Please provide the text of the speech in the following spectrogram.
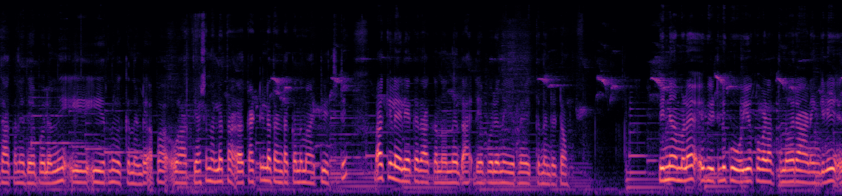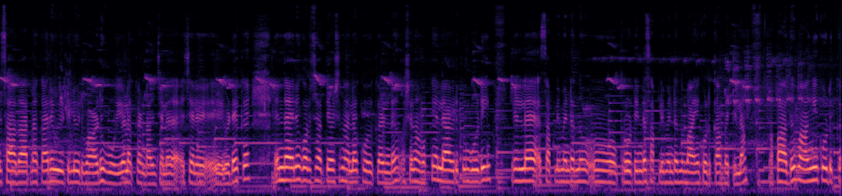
ഇതാക്കുന്ന ഇതേപോലെ ഒന്ന് ഈർന്ന് വെക്കുന്നുണ്ട്. അപ്പോൾ അത്യാവശ്യം നല്ല കട്ടിയുള്ള തണ്ടൊക്കെ ഒന്ന് മാറ്റി വെച്ചിട്ട് ബാക്കിയുള്ള ഇലയൊക്കെ ഇതാക്കുന്ന ഒന്ന് ഇതാ ഇതേപോലെ ഒന്ന് ഈർന്ന് വെക്കുന്നുണ്ട് കേട്ടോ പിന്നെ നമ്മൾ വീട്ടിൽ കോഴിയൊക്കെ വളർത്തുന്നവരാണെങ്കിൽ സാധാരണക്കാർ വീട്ടിൽ ഒരുപാട് കോഴികളൊക്കെ ഉണ്ടാകും ചില ചില ഇവിടെയൊക്കെ എന്തായാലും കുറച്ച് അത്യാവശ്യം നല്ല കോഴിക്കളുണ്ട് പക്ഷെ നമുക്ക് എല്ലാവർക്കും കൂടി ഉള്ള സപ്ലിമെന്റ് ഒന്നും പ്രോട്ടീന്റെ സപ്ലിമെന്റ് ഒന്നും വാങ്ങി കൊടുക്കാൻ പറ്റില്ല. അപ്പോൾ അത് വാങ്ങി കൊടുക്ക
